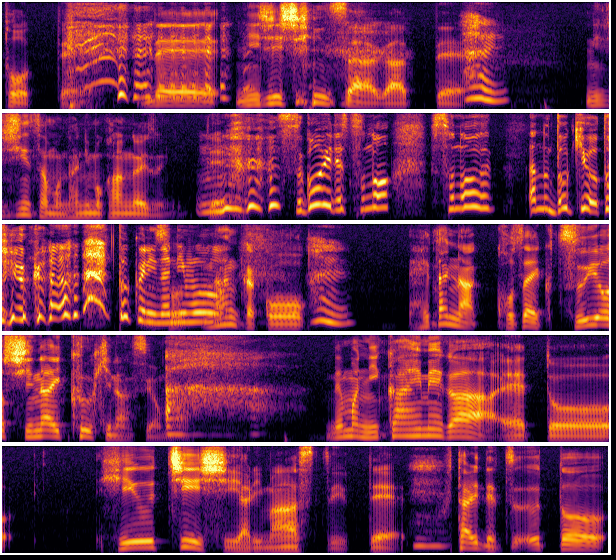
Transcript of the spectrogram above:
通って。で二次審査があって。はい。二次審査も何も考えずに行って、うん。すごいです。そのそのあの度胸というか 特に何も。なんかこうはい。下手な小細工通用しない空気なんですよもあうでまあ2回目がえっと「火打ち石やります」って言ってええ2人でずっと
